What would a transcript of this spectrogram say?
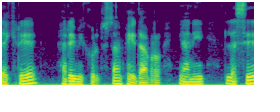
دەکرێ هەرێمی کوردستان پێدا بڕۆ ینی لە سێ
